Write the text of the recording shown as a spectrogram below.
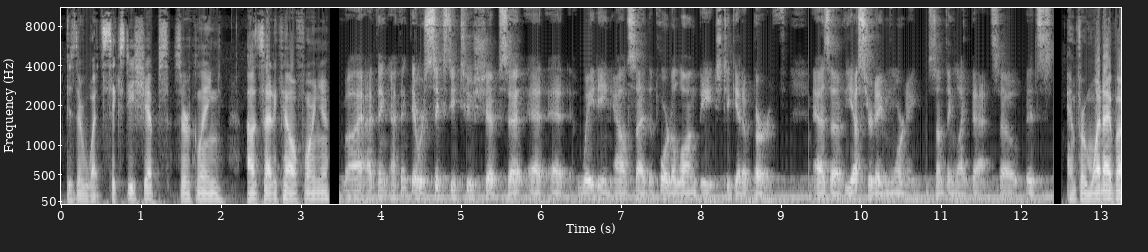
is there what 60 ships circling outside of California? Well, I think I think there were 62 ships at, at, at, waiting outside the port of Long Beach to get a berth as of yesterday morning, something like that. So it's and from what I've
